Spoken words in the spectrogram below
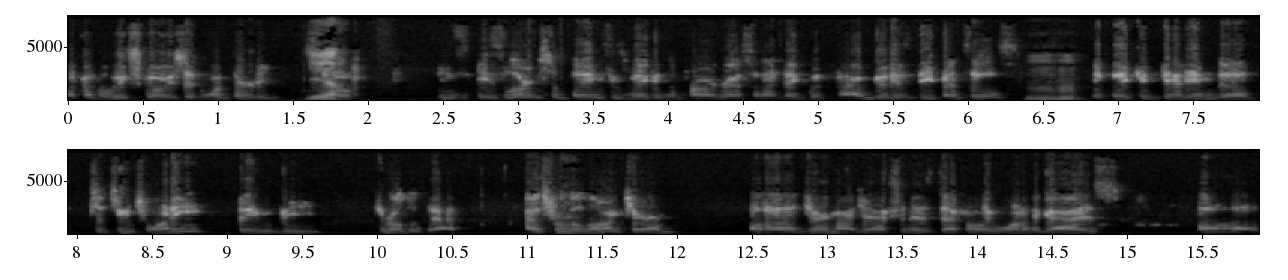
a couple of weeks ago he's hitting 130. Yeah. So he's, he's learned some things. He's making some progress, and I think with how good his defense is, mm-hmm. if they could get him to, to 220, they would be thrilled with that. As for the long term, uh, Jeremiah Jackson is definitely one of the guys uh,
